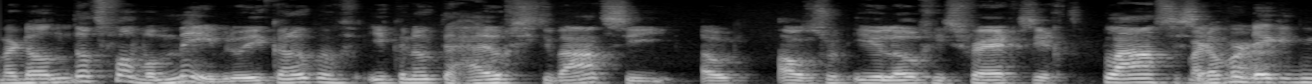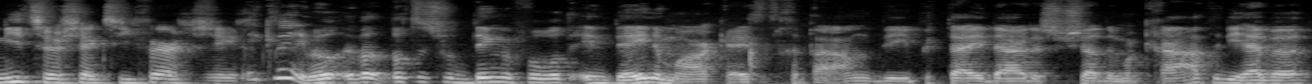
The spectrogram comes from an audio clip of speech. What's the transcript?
Maar dan, dat valt wel mee. Ik bedoel, je, kan ook een, je kan ook de huidige situatie ook als een soort ideologisch vergezicht plaatsen. maar zeg dan wordt denk ik niet zo'n sexy vergezicht. Ik weet niet, wel, wat- dat is wat dingen bijvoorbeeld in Denemarken heeft het gedaan. Die partij daar, de Sociaaldemocraten, die hebben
